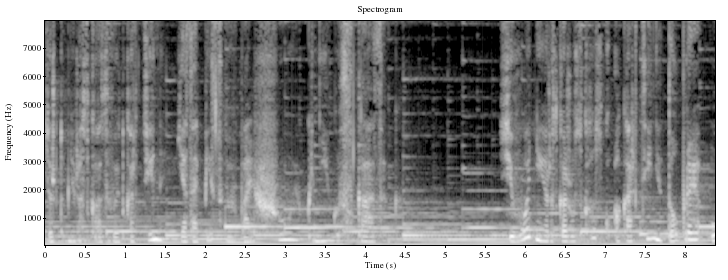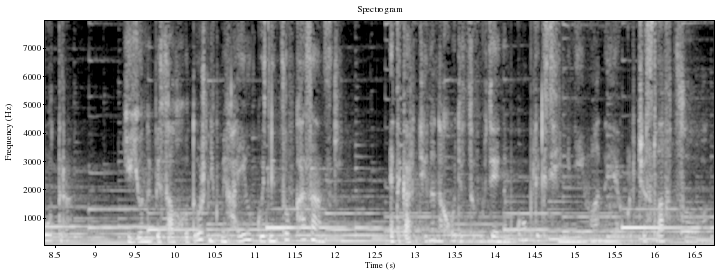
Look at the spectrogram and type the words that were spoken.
Все, что мне рассказывают картины, я записываю в большую книгу сказок. Сегодня я расскажу сказку о картине «Доброе утро». Ее написал художник Михаил Кузнецов-Казанский. Эта картина находится в музейном комплексе имени Ивана Яковлевича Славцова.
